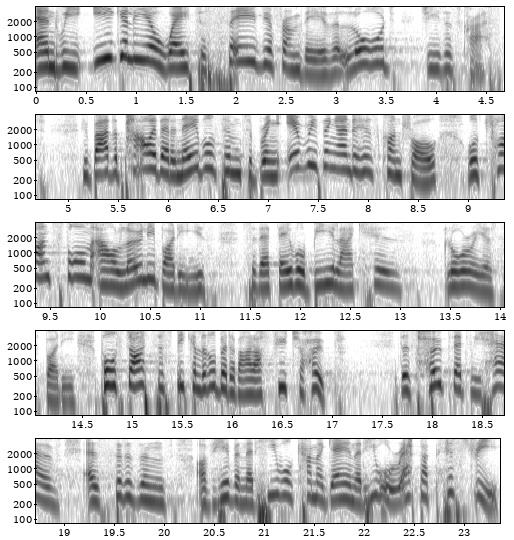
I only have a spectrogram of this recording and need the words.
and we eagerly await a Savior from there, the Lord Jesus Christ, who by the power that enables him to bring everything under his control will transform our lowly bodies so that they will be like his glorious body. Paul starts to speak a little bit about our future hope this hope that we have as citizens of heaven that He will come again, that He will wrap up history.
